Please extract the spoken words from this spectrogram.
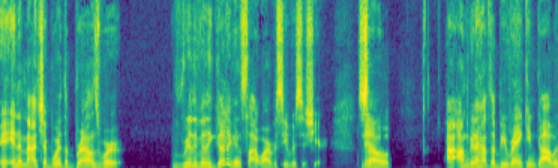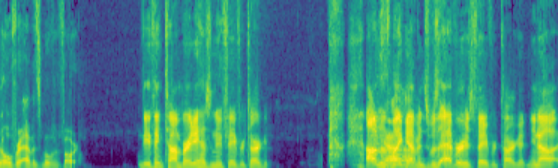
in a matchup where the Browns were really, really good against slot wide receivers this year. So I, am gonna have to be ranking Godwin over Evans moving forward. Do you think Tom Brady has a new favorite target? I don't know yeah. if Mike Evans was ever his favorite target. You know,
